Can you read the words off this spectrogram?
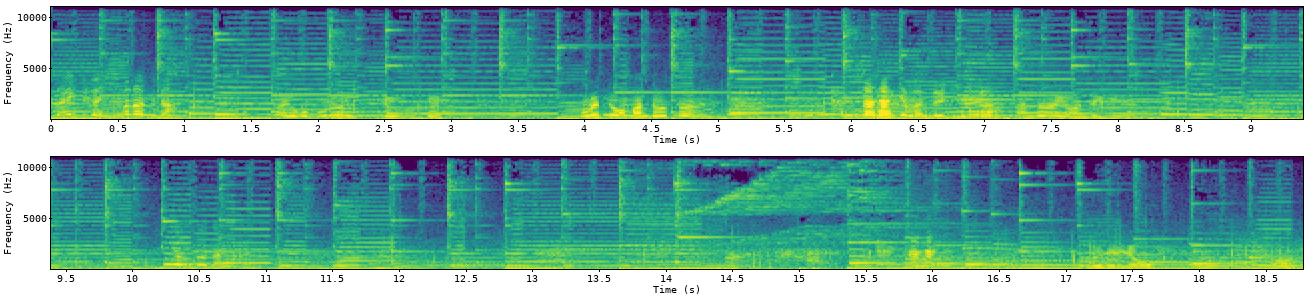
사이즈가 이만합니다. 아 이거 물은 저기 그 오랫동안 만들었다는 단단하게 만들기 위한 어, 단단하게 만들기 위해 커요. 보여드리려고 어.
